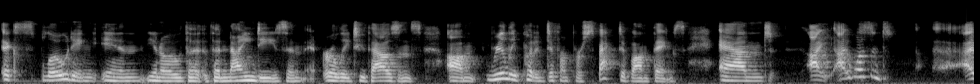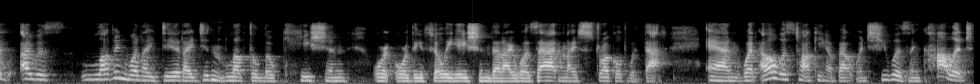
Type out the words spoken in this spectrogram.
exploding in you know the the 90s and early 2000s um, really put a different perspective on things. And I, I wasn't I, I was loving what I did. I didn't love the location or, or the affiliation that I was at, and I struggled with that. And what Elle was talking about when she was in college,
